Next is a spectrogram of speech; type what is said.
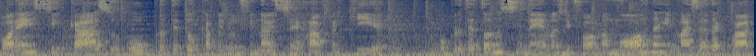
Porém, se caso o Protetor capítulo final encerrar a franquia, o Protetor nos cinemas de forma morna e mais adequada.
